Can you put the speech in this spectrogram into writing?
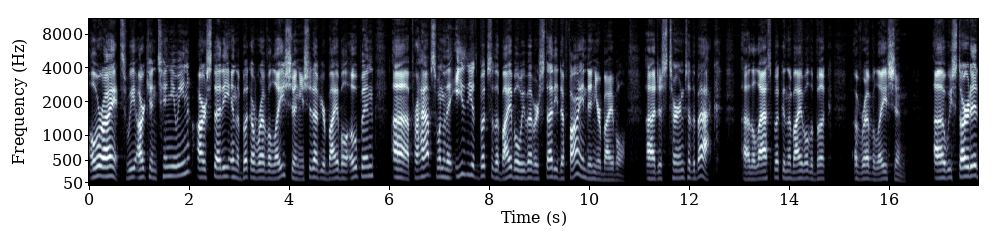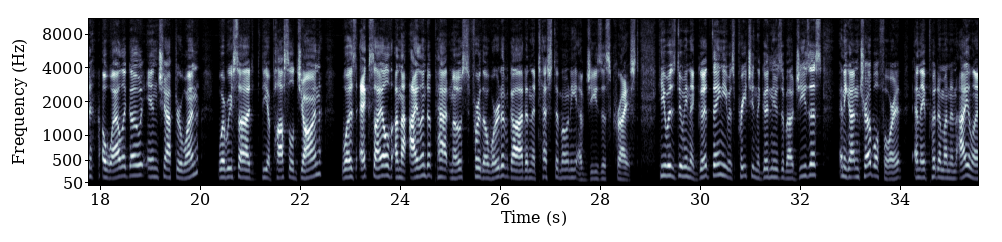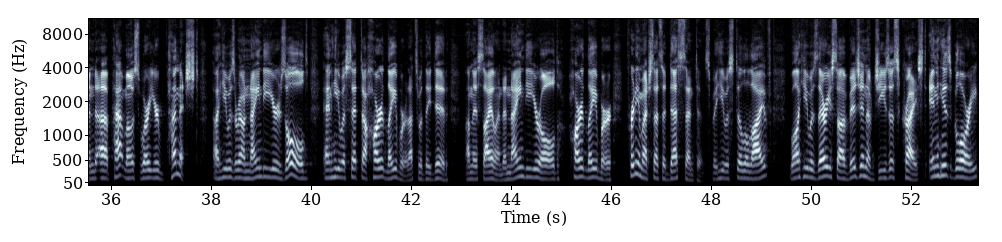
All right, we are continuing our study in the book of Revelation. You should have your Bible open. Uh, perhaps one of the easiest books of the Bible we've ever studied to find in your Bible. Uh, just turn to the back. Uh, the last book in the Bible, the book of Revelation. Uh, we started a while ago in chapter one, where we saw the Apostle John was exiled on the island of Patmos for the word of God and the testimony of Jesus Christ. He was doing a good thing. He was preaching the good news about Jesus, and he got in trouble for it. And they put him on an island, uh, Patmos, where you're punished. Uh, he was around 90 years old, and he was set to hard labor. That's what they did on this island. A 90 year old, hard labor, pretty much that's a death sentence, but he was still alive while he was there, he saw a vision of Jesus Christ in his glory.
